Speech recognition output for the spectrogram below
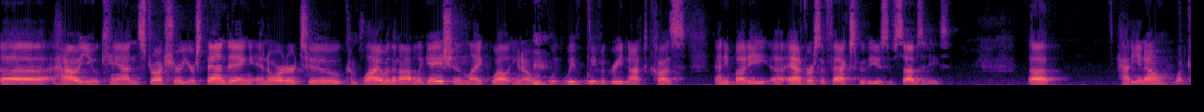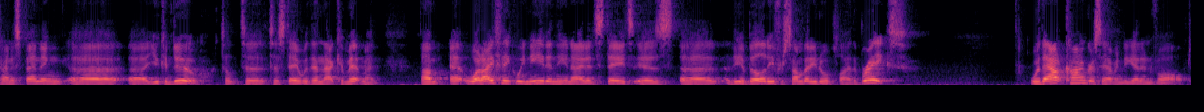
uh, how you can structure your spending in order to comply with an obligation like, well, you know, we, we've, we've agreed not to cause anybody uh, adverse effects through the use of subsidies. Uh, how do you know what kind of spending uh, uh, you can do to, to, to, stay within that commitment? Um, what I think we need in the United States is uh, the ability for somebody to apply the brakes without Congress having to get involved.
